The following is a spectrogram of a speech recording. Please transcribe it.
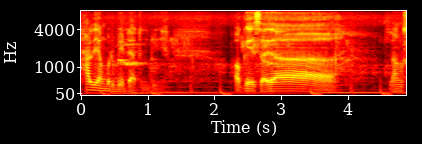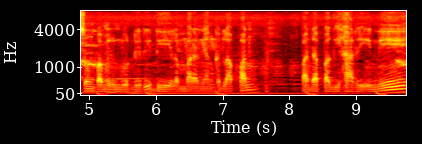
hal yang berbeda tentunya. Oke saya langsung pamit undur diri di lembaran yang ke-8 pada pagi hari ini.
